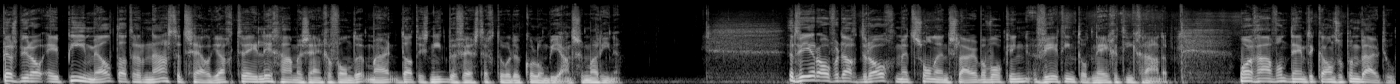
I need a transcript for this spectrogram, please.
Persbureau AP meldt dat er naast het zeiljacht twee lichamen zijn gevonden... maar dat is niet bevestigd door de Colombiaanse marine. Het weer overdag droog met zon- en sluierbewolking, 14 tot 19 graden. Morgenavond neemt de kans op een bui toe.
